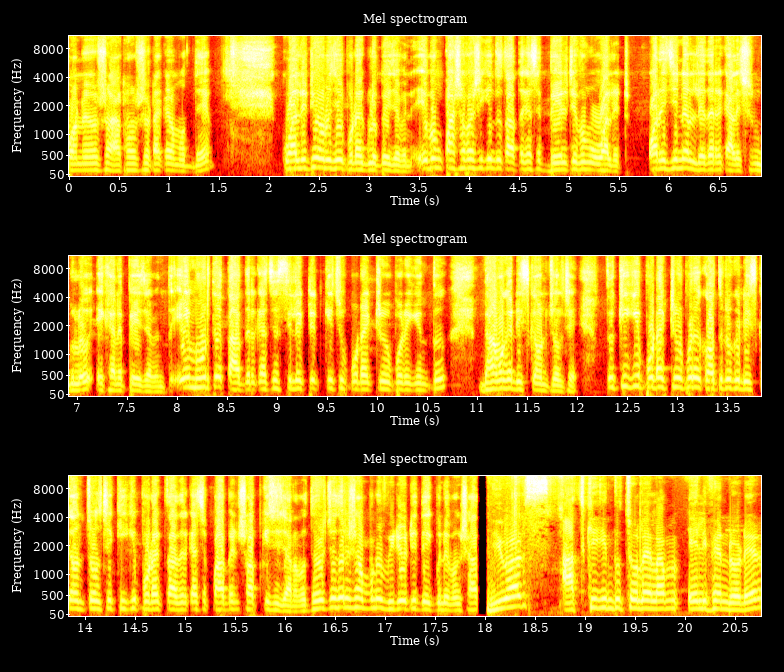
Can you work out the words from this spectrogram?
পনেরোশো, আঠারোশো টাকার মধ্যে। কোয়ালিটি অনুযায়ী প্রোডাক্টগুলো পেয়ে যাবেন। এবং পাশাপাশি কিন্তু তাদের কাছে বেল্ট এবং ওয়ালেট অরিজিনাল লেদারের কালেকশনগুলো এখানে পেয়ে যাবেন। তো এই মুহূর্তে তাদের কাছে সিলেক্টেড কিছু প্রোডাক্টের উপরে কিন্তু ধামাকা ডিসকাউন্ট চলছে। তো কি কি প্রোডাক্টের উপরে কতটুকু ডিসকাউন্ট চলছে, কি কি প্রোডাক্ট তাদের কাছে পাবেন, সবকিছু জানাব। ধৈর্য ধরে সম্পূর্ণ ভিডিওটি দেখবেন এবং ভিউয়ার্স আজকে কিন্তু চলে এলাম এলিফেন্ট রোডের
